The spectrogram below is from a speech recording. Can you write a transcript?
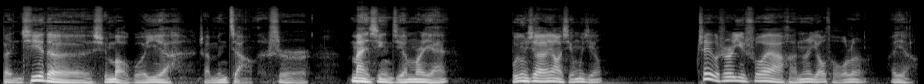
本期的寻宝国医啊，咱们讲的是慢性结膜炎，不用消炎药行不行？这个事儿一说呀，很多人摇头了。哎呀，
